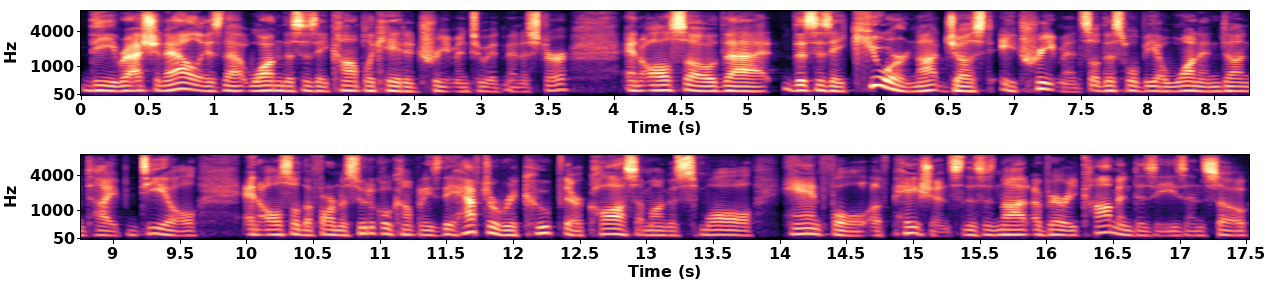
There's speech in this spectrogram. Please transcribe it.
the rationale is that one, this is a complicated treatment to administer, and also that this is a cure, not just a treatment. So this will be a one and done type deal. And also, the pharmaceutical companies, they have to recoup their costs among a small handful of patients. This is not a very common disease. And so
